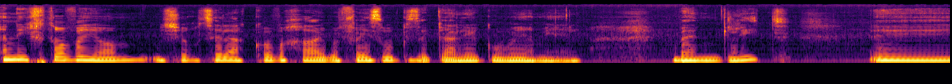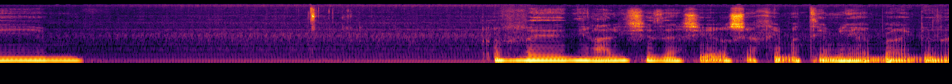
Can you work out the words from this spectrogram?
אני, אכתוב היום, מי שרוצה לעקוב אחריי בפייסבוק זה גליה גורי עמיאל, באנגלית. אמ, ונראה לי שזה השיר שהכי מתאים לי ברגע זה.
